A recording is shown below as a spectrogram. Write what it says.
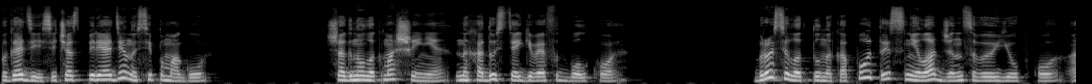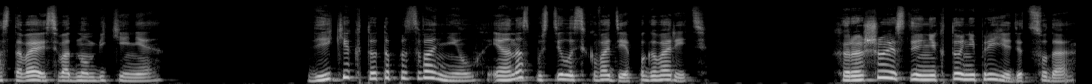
«Погоди, сейчас переоденусь и помогу», Шагнула к машине, на ходу стягивая футболку. Бросила ту на капот и сняла джинсовую юбку, оставаясь в одном бикини. Вике кто-то позвонил, и она спустилась к воде поговорить. «Хорошо, если никто не приедет сюда».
